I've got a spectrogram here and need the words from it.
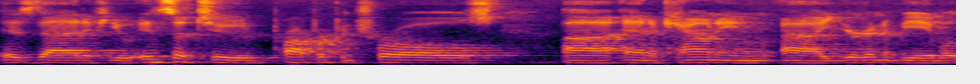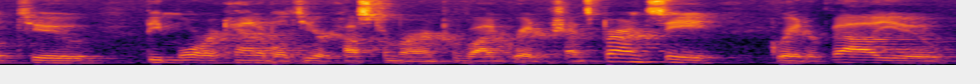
is that if you institute proper controls uh, and accounting, uh, you're going to be able to be more accountable to your customer and provide greater transparency, greater value,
